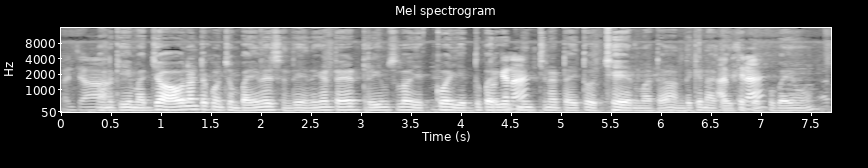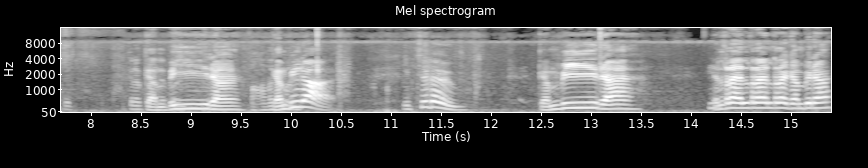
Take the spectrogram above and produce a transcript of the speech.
కొంచెం. మనకి ఈ మధ్య ఆవులంటే కొంచెం భయం వేసింది. ఎందుకంటే డ్రీమ్స్లో ఎక్కువ ఎద్దు పరిగెత్తించినట్టు అయితే వచ్చాయి అనమాట అందుకే నాకైతే? గొప్ప భయం గంభీరా. గంభీరా. ఇచ్చాడు. గంభీరా. ఎల్రా ఎల్రా ఎల్రా గంభీరా.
